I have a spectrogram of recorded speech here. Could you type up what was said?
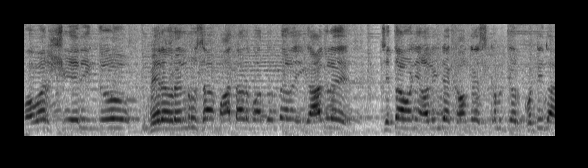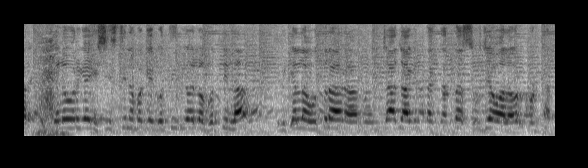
ಪವರ್ ಶೇರಿಂಗು. ಬೇರೆಯವರೆಲ್ಲರೂ ಸಹ ಮಾತಾಡಬಾರ್ದು ಅಂತ ಈಗಾಗಲೇ ಚೇತಾವಣಿ ಆಲ್ ಇಂಡಿಯಾ ಕಾಂಗ್ರೆಸ್ ಕಮಿಟಿಯವರು ಕೊಟ್ಟಿದ್ದಾರೆ. ಕೆಲವರಿಗೆ ಈ ಶಿಸ್ತಿನ ಬಗ್ಗೆ ಗೊತ್ತಿದೆಯೋ ಇಲ್ಲೋ ಗೊತ್ತಿಲ್ಲ. ಇದಕ್ಕೆಲ್ಲ ಉತ್ತರ ಇನ್ಚಾರ್ಜ್ ಆಗಿರ್ತಕ್ಕಂಥ ಸುರ್ಜೇವಾಲ್ ಅವರು ಕೊಡ್ತಾರೆ.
